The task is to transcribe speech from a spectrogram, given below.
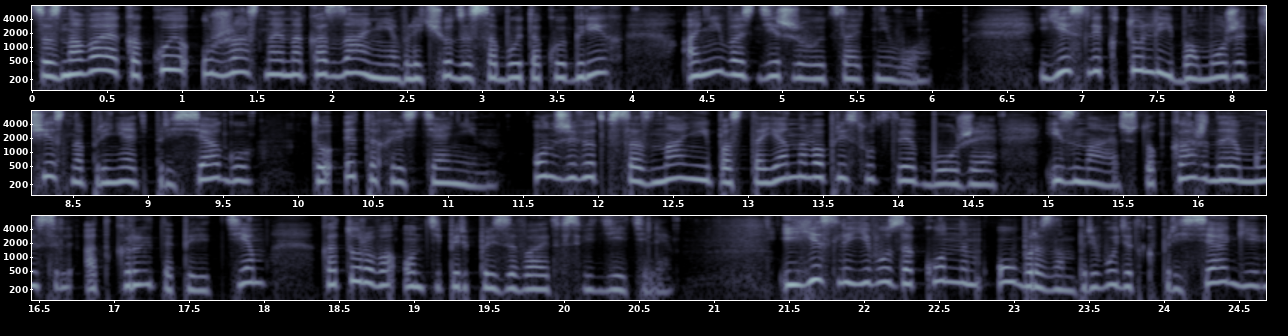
Сознавая, какое ужасное наказание влечет за собой такой грех, они воздерживаются от него. Если кто-либо может честно принять присягу, то это христианин. Он живет в сознании постоянного присутствия Божия и знает, что каждая мысль открыта перед тем, которого он теперь призывает в свидетели. И если его законным образом приводят к присяге,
